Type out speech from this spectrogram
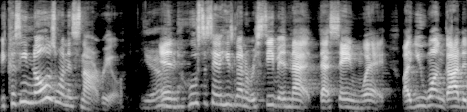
because he knows when it's not real. yeah. And who's to say that he's going to receive it in that that same way? Like you want God to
